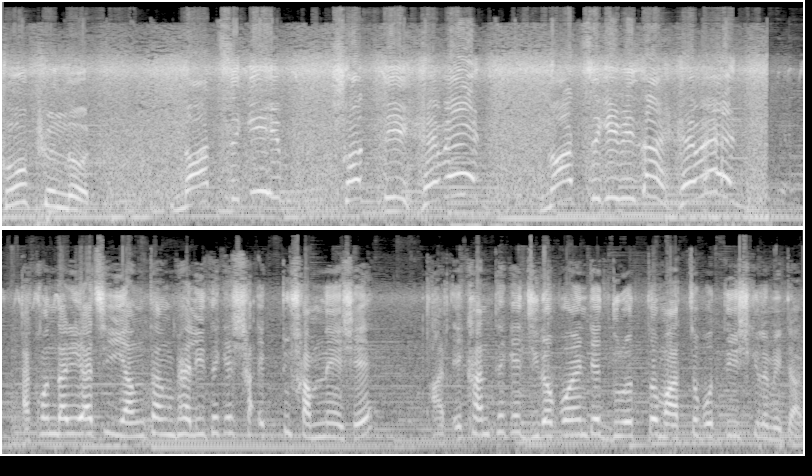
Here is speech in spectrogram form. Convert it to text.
খুব সুন্দর। নর্থ সিকিম সত্যি heaven north Sikkim is a heaven এখন দাঁড়িয়ে আছি ইয়াংথাং ভ্যালি থেকে একটু সামনে এসে, আর এখান থেকে জিরো পয়েন্টের দূরত্ব মাত্র বত্রিশ কিলোমিটার।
